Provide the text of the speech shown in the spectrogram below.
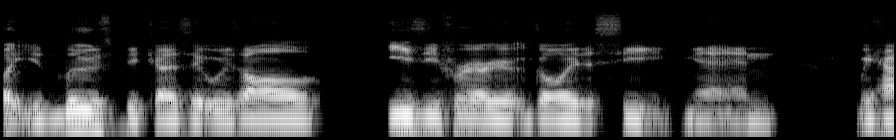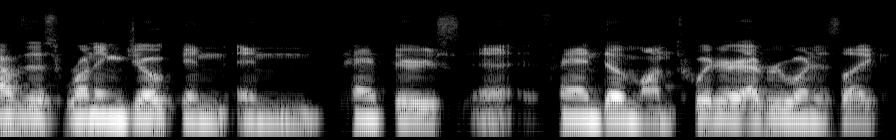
but you'd lose because it was all easy for a goalie to see and we have this running joke in in Panthers uh, fandom on Twitter. Everyone is like,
